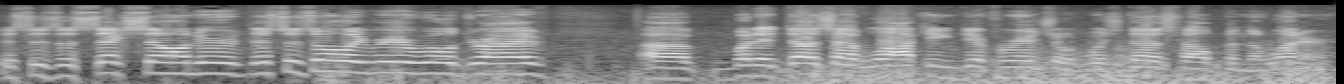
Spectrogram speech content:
This is a six cylinder. This is only rear wheel drive. Uh, but it does have locking differential, which does help in the winter.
